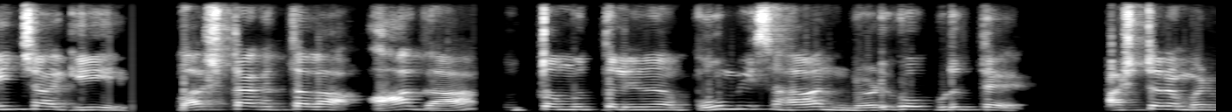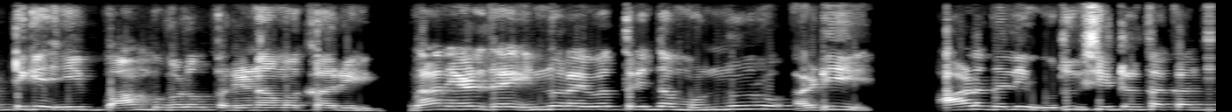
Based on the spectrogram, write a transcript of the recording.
ರೀಚ್ ಆಗಿ ಬರ್ಸ್ಟ್ ಆಗುತ್ತಲ್ಲ, ಆಗ ಸುತ್ತಮುತ್ತಲಿನ ಭೂಮಿ ಸಹ ನಡುಗೋಗ್ಬಿಡುತ್ತೆ. ಅಷ್ಟರ ಮಟ್ಟಿಗೆ ಈ ಬಾಂಬ್ಗಳು ಪರಿಣಾಮಕಾರಿ. ನಾನು ಹೇಳಿದೆ ಇನ್ನೂರ ಐವತ್ತರಿಂದ ಮುನ್ನೂರು ಅಡಿ ಆಳದಲ್ಲಿ ಒದಗಿಸಿಟ್ಟಿರ್ತಕ್ಕಂಥ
